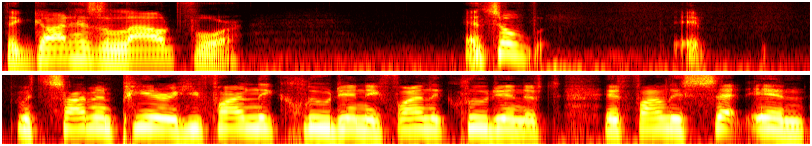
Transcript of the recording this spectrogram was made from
that God has allowed for. And so, it, with Simon Peter, he finally clued in, he finally clued in, it, it finally set in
